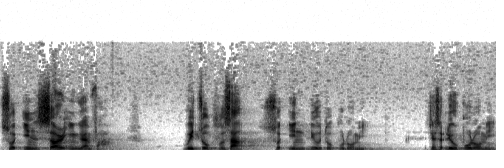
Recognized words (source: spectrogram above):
说应十二因缘法；为诸菩萨，所应六度波罗蜜，就是六波罗蜜，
